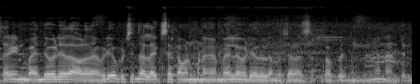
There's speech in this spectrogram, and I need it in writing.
சரி இந்த வீடியோவில் அவ்வளோதான் வீடியோ பிடிச்சிருந்தா லைக் சார் கமெண்ட் பண்ணுங்கள் மேலே வீடியோவில் நம்ம சேனல் சப்ஸ்கிரைப் பண்ணிங்கன்னா நன்றி.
